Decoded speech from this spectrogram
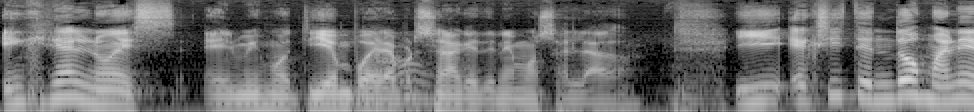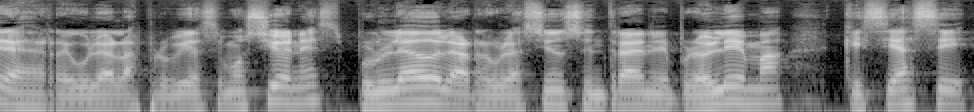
en general no es el mismo tiempo de la persona que tenemos al lado. Y existen dos maneras de regular las propias emociones. Por un lado, la regulación centrada en el problema, que se hace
